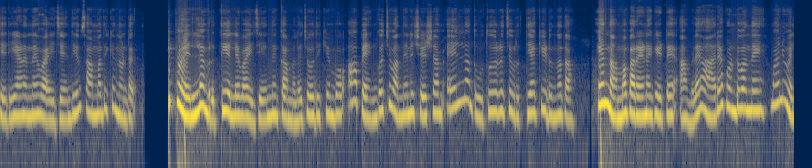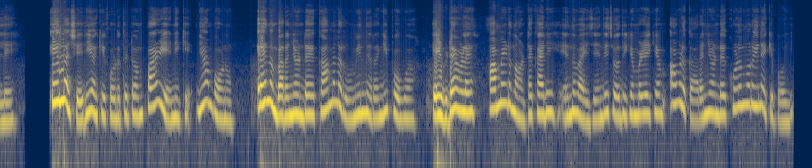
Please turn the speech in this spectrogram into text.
ശരിയാണെന്ന് വൈജയന്തിയും സമ്മതിക്കുന്നുണ്ട്. ഇപ്പോൾ എല്ലാം വൃത്തിയല്ലേ വൈജയെന്ന് കമല ചോദിക്കുമ്പോൾ ആ പെങ്കൊച്ച് വന്നതിന് ശേഷം എല്ലാം തൂത്തുതുടച്ച് വൃത്തിയാക്കി ഇടുന്നതാ. എന്നമ്മ പറയണ കേട്ട് അവളെ ആരാ കൊണ്ടുവന്നേ? മനുവല്ലേ? എല്ലാം ശരിയാക്കി കൊടുത്തിട്ടും പഴി എനിക്ക് ഞാൻ പോണു. എന്നും പറഞ്ഞുകൊണ്ട് കമല റൂമിൽ നിന്ന് ഇറങ്ങി പോവുക. എവിടെ അവൾ? അമ്മയുടെ നോട്ടക്കാരി എന്ന് വൈജയന്തി ചോദിക്കുമ്പോഴേക്കും അവൾ കരഞ്ഞുകൊണ്ട് കുളിമുറിയിലേക്ക് പോയി.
